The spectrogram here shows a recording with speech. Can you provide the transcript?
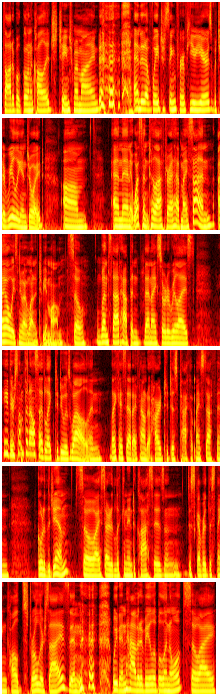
thought about going to college, changed my mind, ended up waitressing for a few years, which I really enjoyed. Um, and then it wasn't until after I had my son, I always knew I wanted to be a mom. So once that happened, then I sort of realized, hey, there's something else I'd like to do as well. And like I said, I found it hard to just pack up my stuff and go to the gym. So I started looking into classes and discovered this thing called Strollercize, and we didn't have it available in Olds. So I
